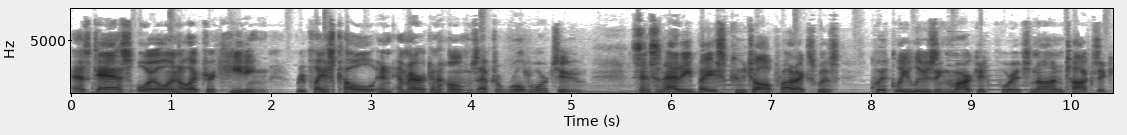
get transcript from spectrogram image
As gas, oil, and electric heating replaced coal in American homes after World War II, Cincinnati based Kutol Products was quickly losing market for its non toxic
